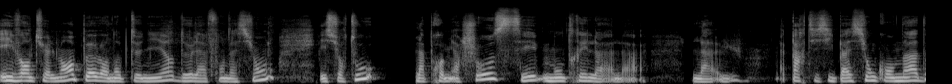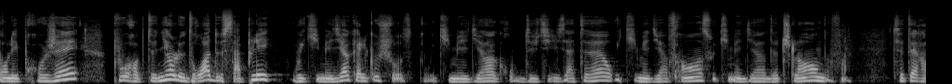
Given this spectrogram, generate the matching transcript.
éventuellement, peuvent en obtenir de la fondation. Et surtout, la première chose, c'est montrer la, la, la, la participation qu'on a dans les projets pour obtenir le droit de s'appeler Wikimedia quelque chose. Wikimedia groupe d'utilisateurs, Wikimedia France, Wikimedia Deutschland, enfin, etc.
